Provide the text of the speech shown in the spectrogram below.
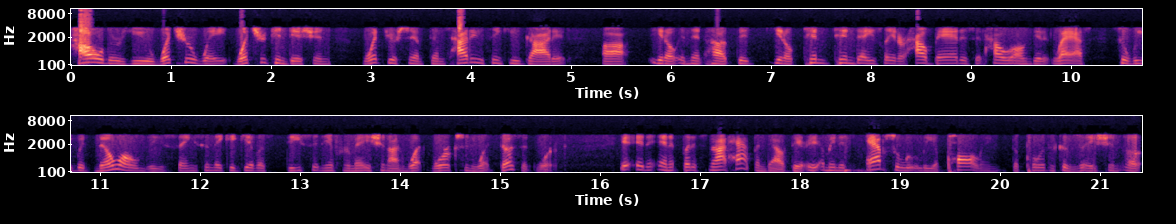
How old are you? What's your weight? What's your condition? What's your symptoms? How do you think you got it? Uh, you know, and then how did you know ten ten days later? How bad is it? How long did it last? so we would know all these things and they could give us decent information on what works and what doesn't work. It, And, and, but it's not happened out there. I mean, it's absolutely appalling the politicization of,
